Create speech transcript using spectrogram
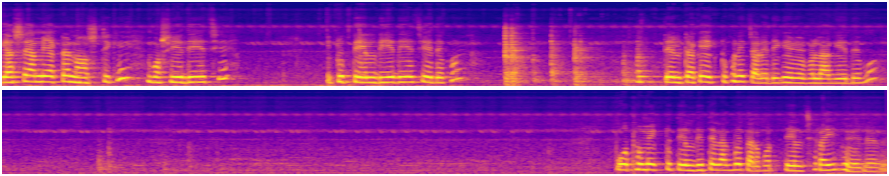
গ্যাসে আমি একটা নস্টিকি বসিয়ে দিয়েছি। একটু তেল দিয়ে দিয়েছি দেখুন। তেলটাকে একটুখানি চারিদিকে এভাবে লাগিয়ে দেব। প্রথমে একটু তেল দিতে লাগবে, তারপর তেল ছাড়াই হয়ে যাবে।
